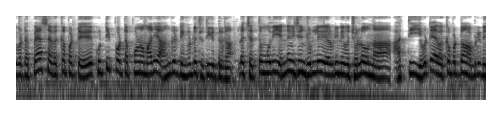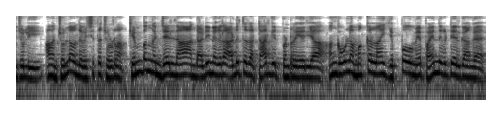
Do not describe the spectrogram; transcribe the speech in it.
இவட்ட பேச வைக்கப்பட்டு குட்டி போட்ட போன மாதிரி அங்கிட்டு இங்கிட்டு சுத்திக்கிட்டு இருக்கான். இல்ல செத்த மோதி என்ன விஷயம் சொல்லு? அப்படின்னு இவ சொல்லவும் வந்தா அத்தி இவட்டையா வைக்கப்பட்டோம் அப்படின்னு சொல்லி அவன் சொல்ல வந்த விஷயத்த சொல்றான். கெம்பங்கன் ஜெயில் தான் அந்த அடிநகரை அடுத்ததை டார்கெட் பண்ற ஏரியா அங்க உள்ள மக்கள் மக்கள்லாம் எப்பவுமே பயந்துகிட்டே இருக்காங்க.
